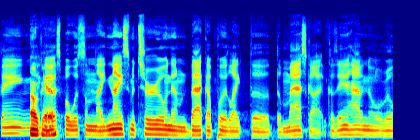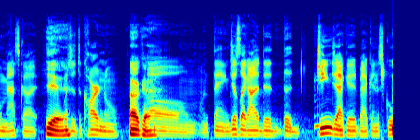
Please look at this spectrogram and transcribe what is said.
thing, Okay. I guess, but with some like nice material, and then on the back I put like the the mascot because they didn't have no real mascot, Yeah. which is the cardinal Okay. um thing. Just like I did the jean jacket back in school,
